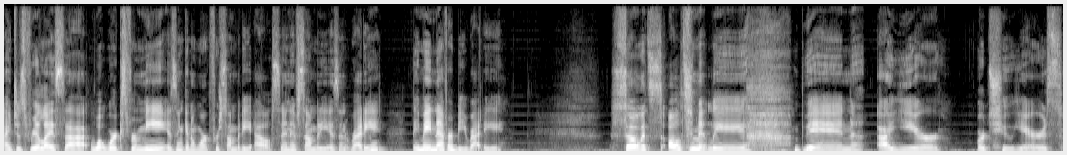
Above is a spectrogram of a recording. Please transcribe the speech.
i just realized that what works for me isn't going to work for somebody else. And if somebody isn't ready they may never be ready. So it's ultimately been a year or two years,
